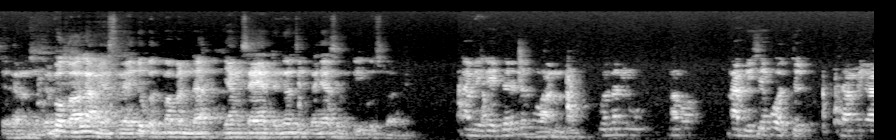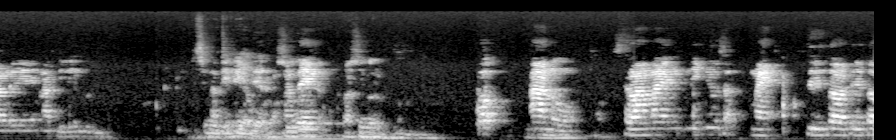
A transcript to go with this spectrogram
Jangan saja. Pokoknya alam ya. Setelah itu ketemu benda yang saya dengar ceritanya seperti itu sebenarnya. Nabi Khidir itu kan bukan apa Nabi sih wujud sampai kali Nabi itu. Nabi Khidir. Maksudnya kok anu selama ini mek cerita-cerita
